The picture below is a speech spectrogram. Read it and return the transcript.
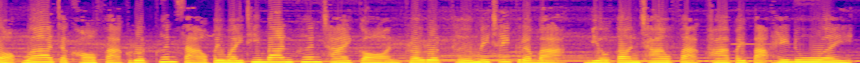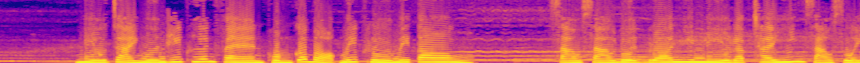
บอกว่าจะขอฝากรถเพื่อนสาวไปไว้ที่บ้านเพื่อนชายก่อน เพราะรถเธอไม่ใช่กระบะ เดี๋ยวตอนเช้าฝากพาไปปะให้ด้วย เดี๋ยวจ่ายเงินให้เพื่อนแฟน ผมก็บอกไม่พลือไม่ต้อง สาวสาวๆเดือดร้อนยินดีรับใช้ยิ่งสาวสวย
